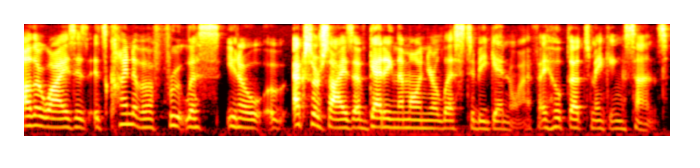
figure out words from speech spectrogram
Otherwise, it's, it's kind of a fruitless, you know, exercise of getting them on your list to begin with. I hope that's making sense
